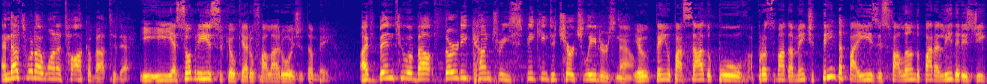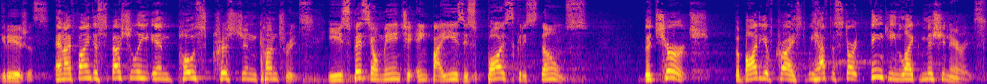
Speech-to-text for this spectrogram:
And that's what I want to talk about today. E, e é sobre isso que eu quero falar hoje também. I've been to about 30 countries speaking to church leaders now. Eu tenho passado por aproximadamente 30 países falando para líderes de igrejas. And I find especially in post-Christian countries, E especialmente em países pós-cristãos, the church, the body of Christ, we have to start thinking like missionaries.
